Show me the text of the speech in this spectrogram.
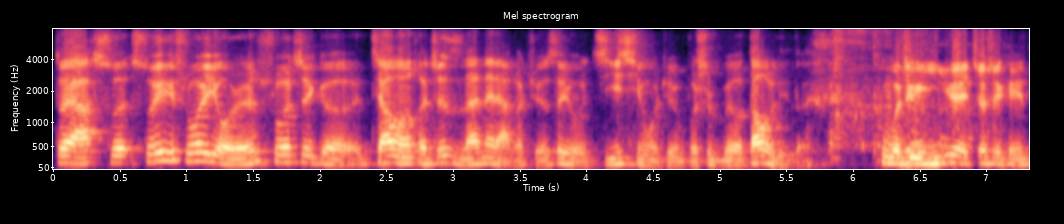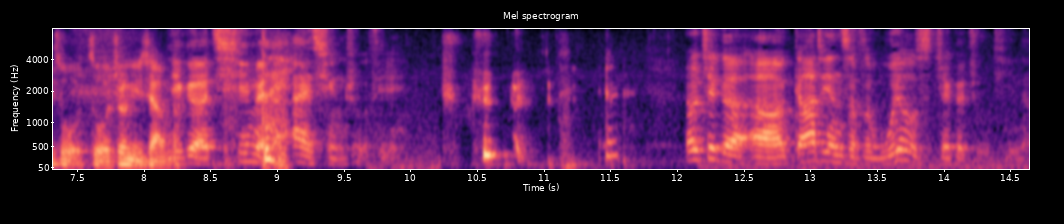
对啊，所所以说有人说这个姜文和甄子丹那两个角色有激情，我觉得不是没有道理的。通过这个音乐，就是可以佐佐证一下嘛一。个凄美的爱情主题。然后这个呃《Guardians of the Wheels》这个主题呢，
